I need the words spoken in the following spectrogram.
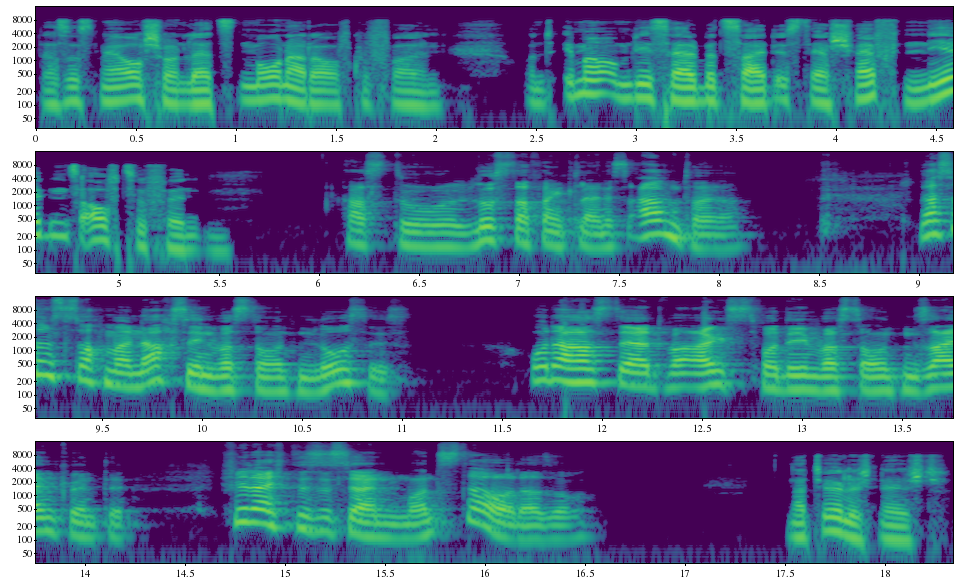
das ist mir auch schon letzten Monat aufgefallen. Und immer um dieselbe Zeit ist der Chef nirgends aufzufinden. Hast du Lust auf ein kleines Abenteuer? Lass uns doch mal nachsehen, was da unten los ist. Oder hast du etwa Angst vor dem, was da unten sein könnte? Vielleicht ist es ja ein Monster oder so. Natürlich nicht.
